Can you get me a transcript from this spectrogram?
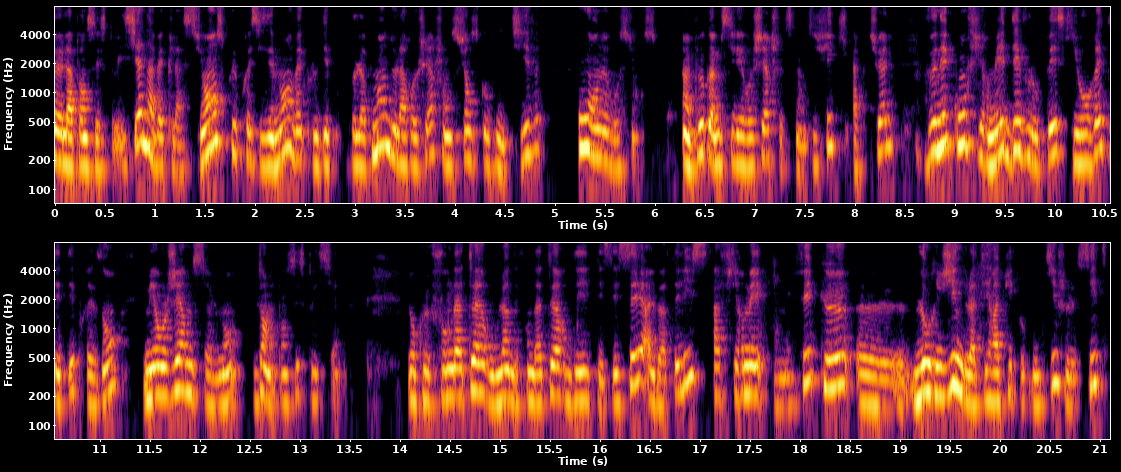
euh, la pensée stoïcienne avec la science, plus précisément avec le développement de la recherche en sciences cognitives ou en neurosciences. Un peu comme si les recherches scientifiques actuelles venaient confirmer, développer ce qui aurait été présent, mais en germe seulement, dans la pensée stoïcienne. Donc, le fondateur ou l'un des fondateurs des TCC, Albert Ellis, affirmait en effet que euh, l'origine de la thérapie cognitive, je le cite,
